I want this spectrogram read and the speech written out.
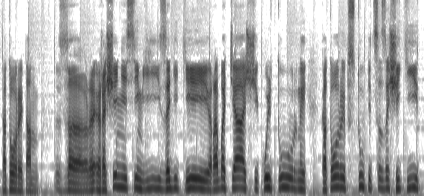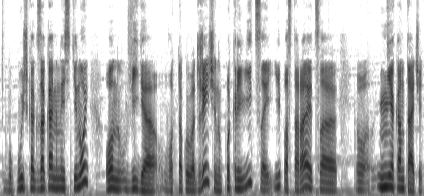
который там за ращение семьи, за детей, работящий, культурный, который вступится, защитит, будешь как за каменной стеной, он, видя вот такую вот женщину, покривится и постарается не контачить.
